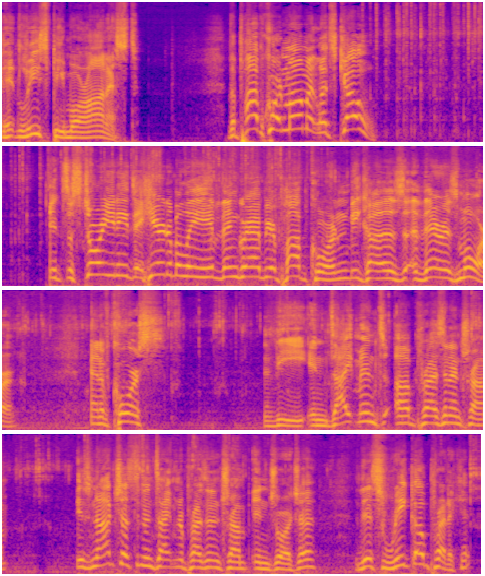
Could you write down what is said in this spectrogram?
It'd at least be more honest. The popcorn moment, let's go. It's a story you need to hear to believe, then grab your popcorn because there is more. And of course, the indictment of President Trump is not just an indictment of President Trump in Georgia. This RICO predicate,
